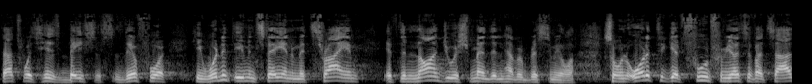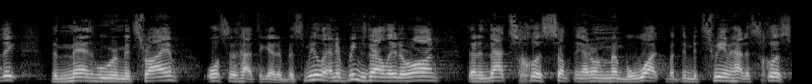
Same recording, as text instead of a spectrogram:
That was his basis. Therefore, he wouldn't even stay in a Mitzrayim if the non-Jewish men didn't have a bris milah. So in order to get food from Yosef HaTzadik, the men who were in Mitzrayim also had to get a bris milah. And it brings down later on that in that schus, something, I don't remember what, but the Mitzrayim had a schus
